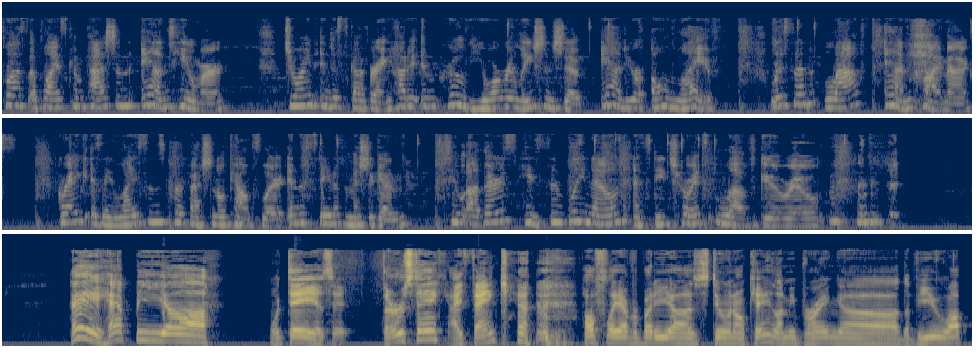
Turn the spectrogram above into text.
plus applies compassion and humor. Join in discovering how to improve your relationship and your own life. Listen, laugh, and climax. Greg is a licensed professional counselor in the state of Michigan. To others, he's simply known as Detroit's love guru. hey, happy, uh, what day is it? Thursday, I think. Hopefully, everybody uh, is doing okay. Let me bring uh, the view up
